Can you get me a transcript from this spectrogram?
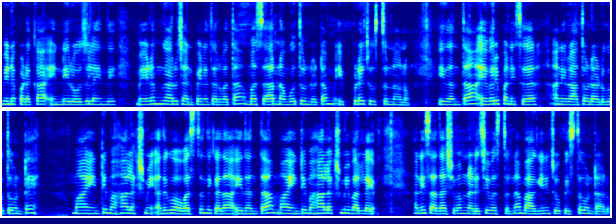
వినపడక ఎన్ని రోజులైంది? మేడం గారు చనిపోయిన తర్వాత మా సార్ నవ్వుతుండటం ఇప్పుడే చూస్తున్నాను. ఇదంతా ఎవరి పని సార్? అని రాతోడు అడుగుతూ ఉంటే మా ఇంటి మహాలక్ష్మి. అదిగో వస్తుంది కదా ఇదంతా మా ఇంటి మహాలక్ష్మి వల్లే అని సదాశివం నడిచి వస్తున్న బాగిని చూపిస్తూ ఉంటాడు.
